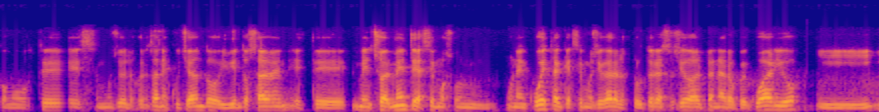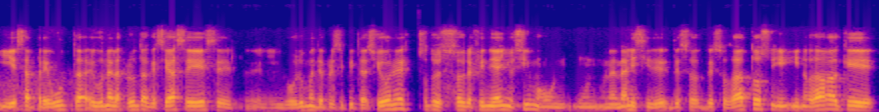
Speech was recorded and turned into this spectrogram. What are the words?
como ustedes, muchos de los que nos están escuchando y viendo saben, este, mensualmente hacemos una encuesta que hacemos llegar a los productores asociados al plan agropecuario y, esa pregunta, una de las preguntas que se hace es el, volumen de precipitaciones. Nosotros sobre fin de año hicimos un, análisis de, esos, datos y, y nos daba que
